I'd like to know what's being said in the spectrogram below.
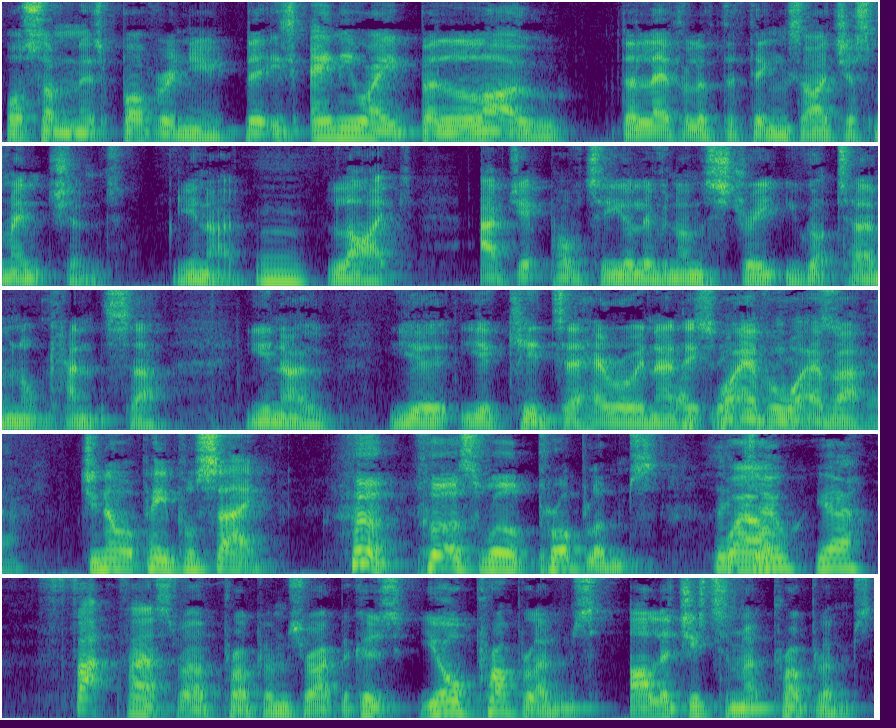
or something that's bothering you that is anyway below the level of the things I just mentioned, you know, like abject poverty, you're living on the street, you've got terminal cancer, you know, your your kids are heroin addicts, whatever, kids, whatever. yeah. Do you know what people say? Huh, first world problems. They well, do, yeah. fuck first world problems, right? Because your problems are legitimate problems,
